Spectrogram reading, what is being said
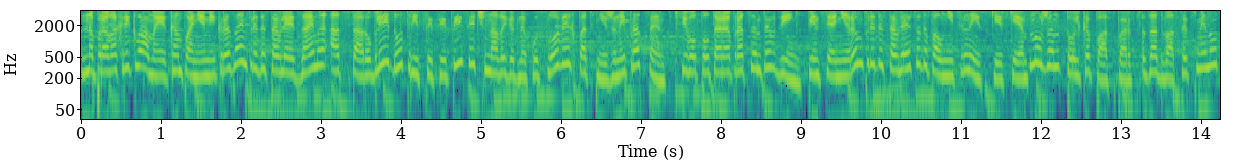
На правах рекламы компания «Микрозайм» предоставляет займы от 100 рублей до 30 тысяч на выгодных условиях под сниженный процент. Всего полтора процента в день. Пенсионерам предоставляются дополнительные скидки. Нужен только паспорт. За 20 минут.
